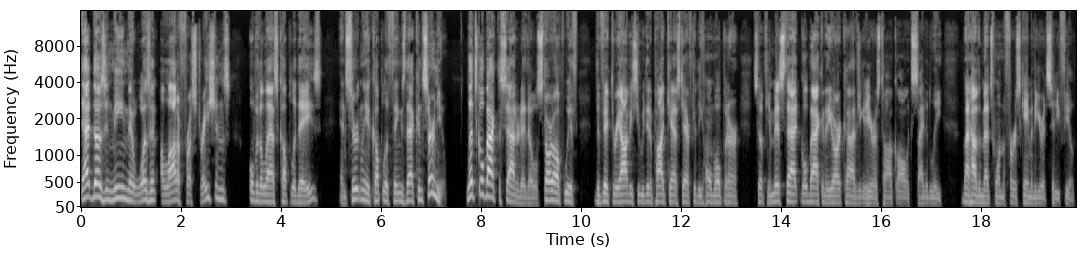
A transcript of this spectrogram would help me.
That doesn't mean there wasn't a lot of frustrations over the last couple of days and certainly a couple of things that concern you. Let's go back to Saturday, though. We'll start off with the victory. Obviously, we did a podcast after the home opener. So if you missed that, go back into the archives. You can hear us talk all excitedly about how the Mets won the first game of the year at Citi Field.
